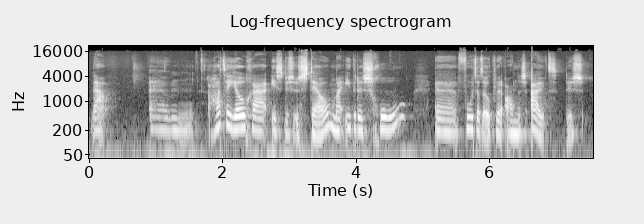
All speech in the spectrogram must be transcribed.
Nou, ehm Hatha yoga is dus een stijl, maar iedere school eh, voert dat ook weer anders uit. Dus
